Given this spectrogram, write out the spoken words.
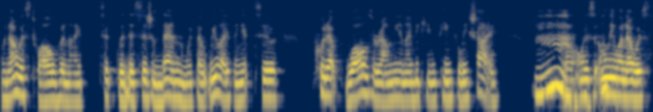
when i was 12 and i took the decision then without realizing it to put up walls around me and i became painfully shy mm. it was only when i was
